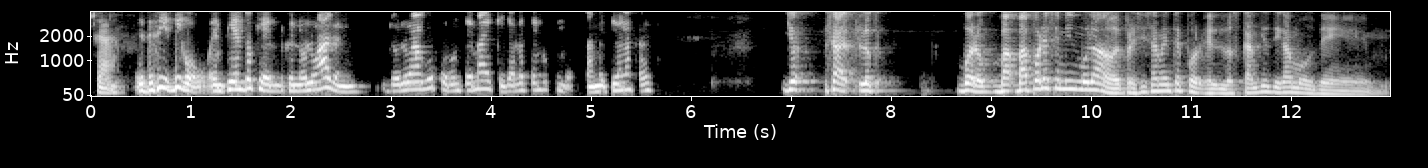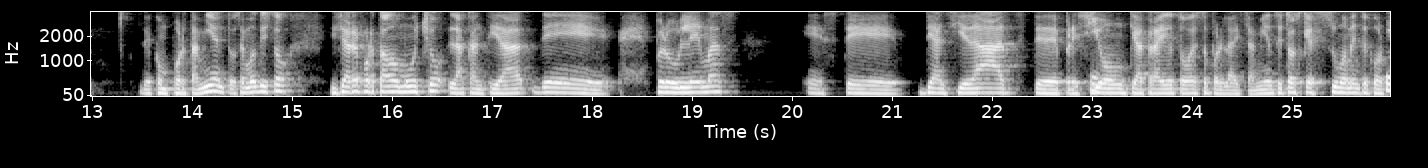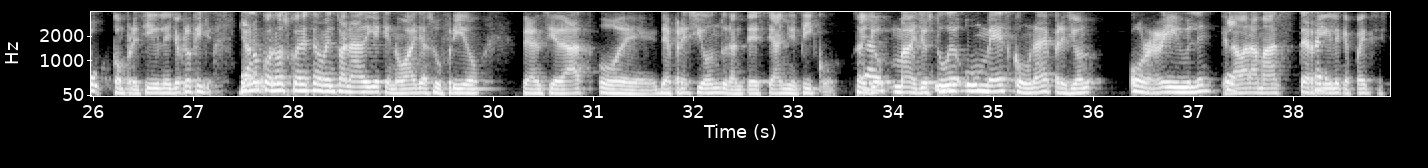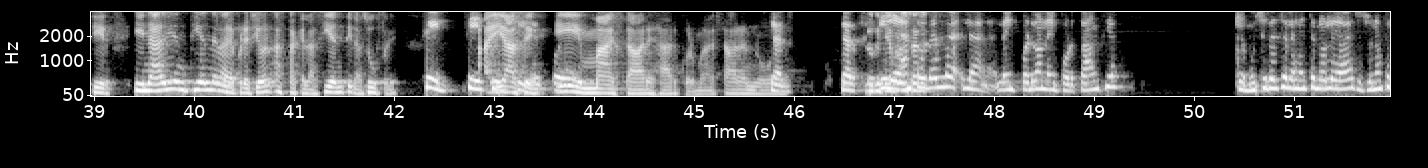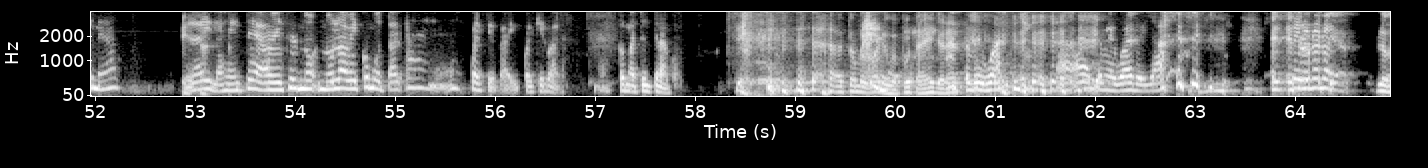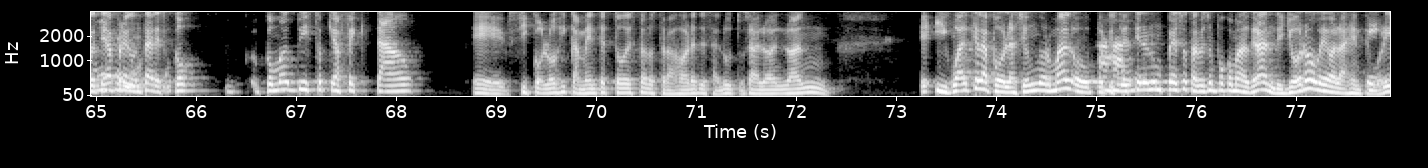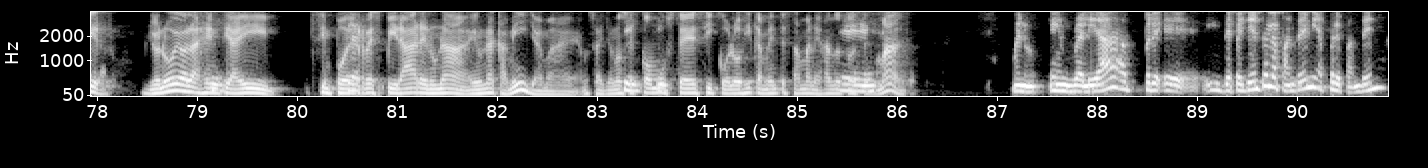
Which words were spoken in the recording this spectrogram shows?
Sea, es decir, digo, entiendo que, que no lo hagan. Yo lo hago por un tema de que ya lo tengo como tan metido en la cabeza. Yo, o sea, lo bueno, va, va, por ese mismo lado, precisamente por los cambios, digamos, de, de comportamientos. Hemos visto y se ha reportado mucho la cantidad de problemas este, de ansiedad, de depresión que ha traído todo esto por el aislamiento y todo, que es sumamente comprensible. Yo creo que yo, no conozco en este momento a nadie que no haya sufrido de ansiedad o de depresión durante este año y pico. O sea, yo, yo estuve un mes con una depresión horrible, que es la vara más terrible que puede existir. Y nadie entiende la depresión hasta que la siente y la sufre. Sí, sí. Ahí hacen, y más esta vara es hardcore, más esta vara no claro, Claro, y antes la, la, la, perdón, la importancia que muchas veces la gente no le da eso, es una enfermedad. Y la gente a veces no, no la ve como tal, ah, cualquier, cualquier vara, tómate un trago. Sí. tome guaro, puta, eh, llorar. Tome guaro. Ah, tome guaro, ya. Eso Pero no, no, lo que te iba a preguntar es, ¿cómo, ¿cómo has visto que ha afectado eh, psicológicamente todo esto a los trabajadores de salud? O sea, lo, han... Eh, igual que la población normal o porque ustedes tienen un peso tal vez un poco más grande. Yo no veo a la gente morir. Yo no veo a la gente ahí sin poder respirar en una, en una camilla, mae. O sea, yo no sé cómo ustedes psicológicamente están manejando todo este mal. Bueno, en realidad, independiente de la pandemia, prepandemia,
